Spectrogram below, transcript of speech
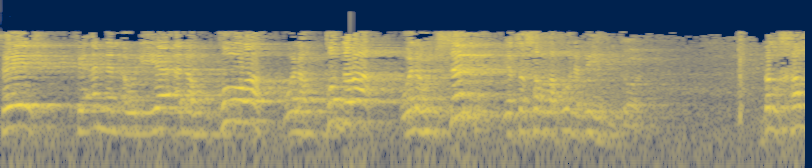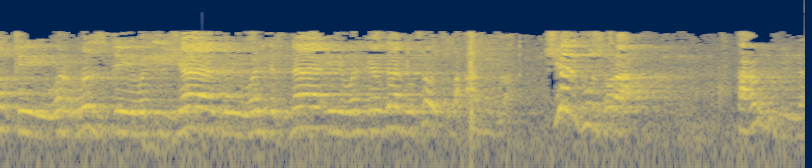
فإيش؟ في أن الأولياء لهم قوة ولهم قدرة ولهم سر يتصرفون به في الكون بالخلق والرزق والإيجاد والافناء والإعداد وشو سبحان الله. شرك وصراع أعوذ بالله.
